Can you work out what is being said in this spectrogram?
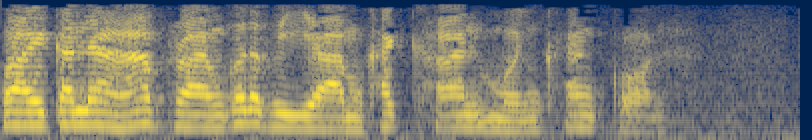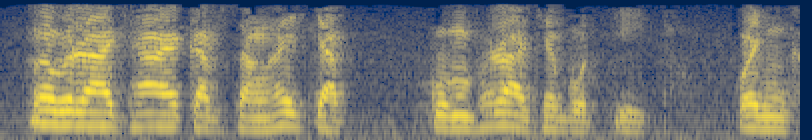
ฝ่ายกันหาพรามก็ได้พยายามคัดค้านเหมือนครั้งก่อน เมื่อพระราชายกับสั่งให้จับกลุ่มพระราชบุตรอีก เป็นค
